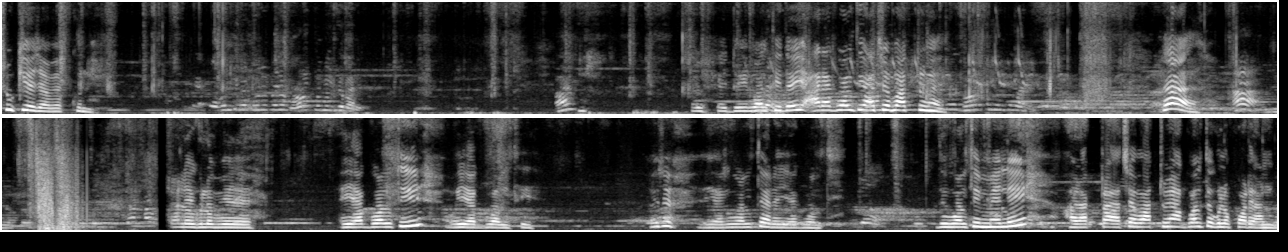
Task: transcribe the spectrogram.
শুকিয়ে যাবে এক্ষুনি। এই দুই বালতি দেই, আর এক বালতি আছে বাথরুমে। হ্যাঁ। তাহলে এগুলো এই এক বালতি, ওই এক বালতি। বুঝেছ এই এক বালতি আর এই এক বালতি। দু বালতি মেলি, আর একটা আছে বাথরুমে, এক বালতি ওগুলো পরে আনব।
